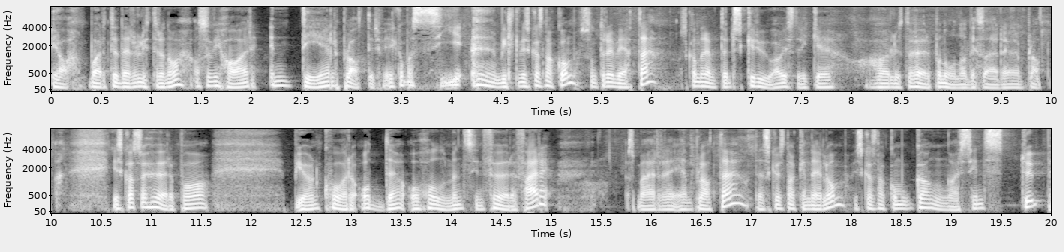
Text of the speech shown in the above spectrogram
Ja, bare til dere lyttere nå. Altså, vi har en del plater. Vi kan bare si hvilke vi skal snakke om, sånn at dere vet det. Så kan dere eventuelt skru av hvis dere ikke har lyst til å høre på noen av disse her eh, platene. Vi skal altså høre på Bjørn Kåre Odde og Holmen sin Føreferd, som er én plate. Den skal vi snakke en del om. Vi skal snakke om Gangar sin Stubb.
